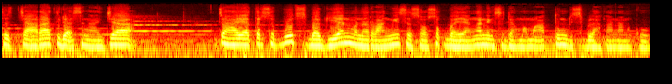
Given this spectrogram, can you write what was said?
Secara tidak sengaja, cahaya tersebut sebagian menerangi sesosok bayangan yang sedang mematung di sebelah kananku.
